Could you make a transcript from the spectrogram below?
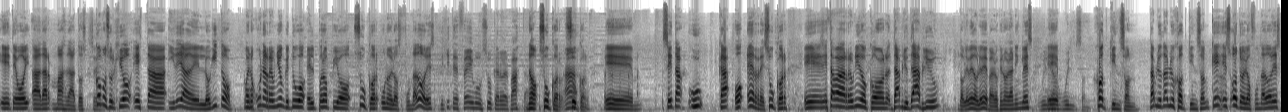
y eh, te voy a dar más datos. Sí. ¿Cómo surgió esta idea del loguito? Bueno, una reunión que tuvo el propio Zucker, uno de los fundadores. Dijiste Facebook, Zuckerberg, basta. No, Zucker, Ah. Zucker. Eh, Z-U-K-O-R, Zucker. Eh, estaba reunido con WW, WW para los que no hablan inglés, William Wilson. Hodkinson. WW Hodkinson, que Ah. es otro de los fundadores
